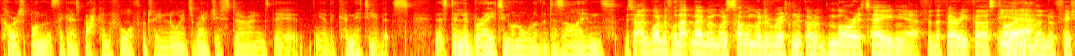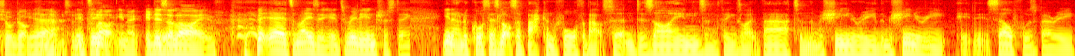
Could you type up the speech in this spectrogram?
correspondence that goes back and forth between Lloyd's Register and the you know the committee that's that's deliberating on all of the designs. It's wonderful that moment when someone would have written a kind of Mauretania for the very first time yeah. on an official document, yeah. and you know it is alive. yeah, it's amazing. It's really interesting. You know, and of course, there's lots of back and forth about certain designs and things like that, and the machinery. The machinery it itself was very.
